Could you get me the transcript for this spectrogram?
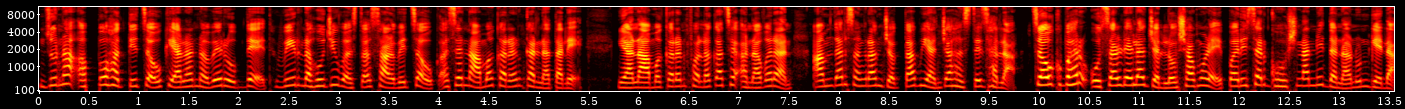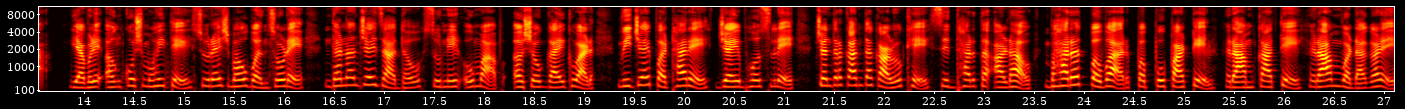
जुना अप्पो हत्ती चौक याला नवे रूप देत वीर लहुजी वस्ता साळवे चौक असे नामकरण करण्यात आले. या नामकरण फलकाचे अनावरण आमदार संग्राम जगताप यांच्या हस्ते झाला. चौकभर उसळलेल्या जल्लोषामुळे परिसर घोषणांनी दणाणून गेला. यावेळी अंकुश मोहिते सुरेश भाऊ बनसोडे धनंजय जाधव सुनील उमाप अशोक गायकवाड विजय पठारे जय भोसले चंद्रकांत काळोखे सिद्धार्थ आढाव भारत पवार पप्पू पाटील राम काते राम वडागळे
